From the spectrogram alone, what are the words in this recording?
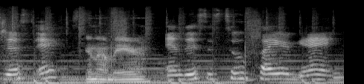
Just X. And I'm Aaron. And this is Two Player Game.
